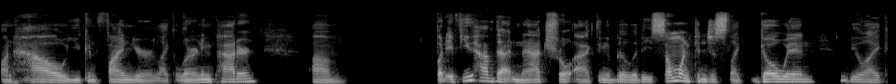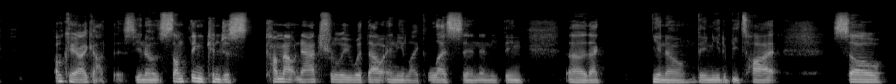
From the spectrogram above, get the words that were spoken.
on how you can find your like learning pattern. Um, but if you have that natural acting ability, someone can just like go in and be like, okay, I got this. You know, something can just come out naturally without any like lesson, anything uh, that, you know, they need to be taught. So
